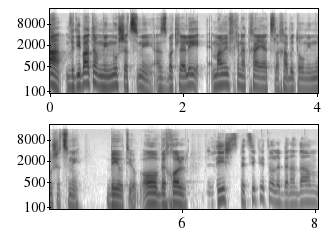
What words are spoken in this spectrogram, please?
אה, ודיברת על מימוש עצמי, אז בכללי, מה מבחינתך היא הצלחה בתור מימוש עצמי ביוטיוב, או בכל... לי ספציפית או לבן אדם,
